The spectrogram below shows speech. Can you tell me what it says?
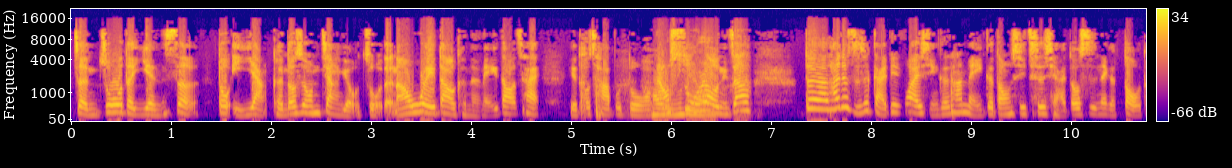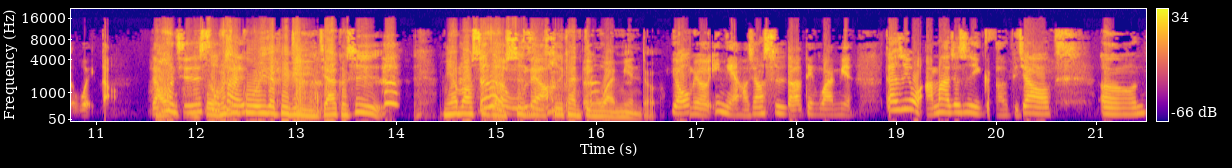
整桌的颜色都一样，可能都是用酱油做的，然后味道可能每一道菜也都差不多，然后素肉你知道，对啊，它就只是改变外形，可是它每一个东西吃起来都是那个豆的味道。然后其实我不是故意在批评你家，可是你要不要试着试试试看订外面的？有没有一年好像是要订外面，但是因为我阿妈就是一个比较。嗯，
